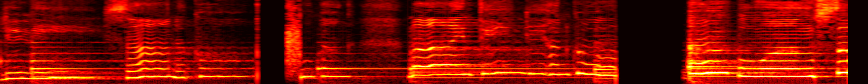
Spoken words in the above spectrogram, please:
Lilisan ako upang maintindihan ko ang puwang sa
